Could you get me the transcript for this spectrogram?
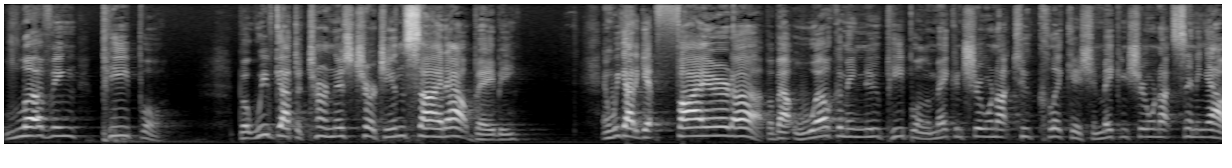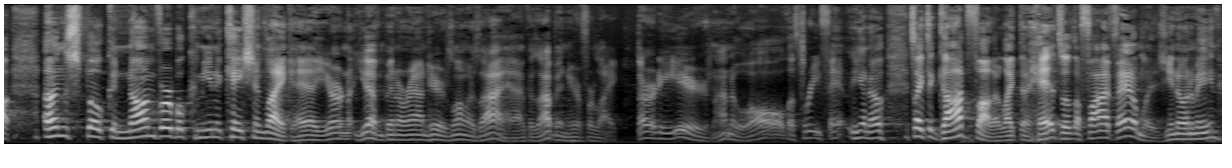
loving people. But we've got to turn this church inside out, baby. And we got to get fired up about welcoming new people and making sure we're not too cliquish and making sure we're not sending out unspoken, nonverbal communication like, hey, you're not, you haven't been around here as long as I have because I've been here for like 30 years and I know all the three families. You know, it's like the Godfather, like the heads of the five families. You know what I mean?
